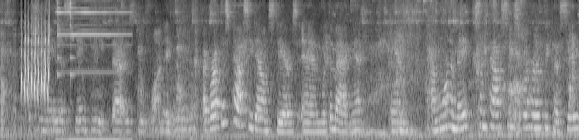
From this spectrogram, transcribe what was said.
She made a stinky. That is too funny. I brought this passy downstairs and with the magnet, and I want to make some passies for her because see,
